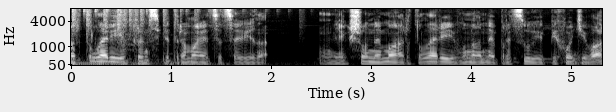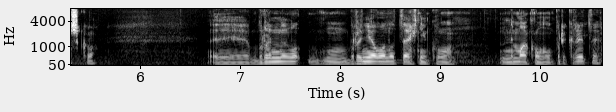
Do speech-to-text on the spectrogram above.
артилерії, в принципі, тримається ця війна. Якщо нема артилерії, вона не працює піхоті важко. Е, Броньовану техніку нема кому прикрити.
